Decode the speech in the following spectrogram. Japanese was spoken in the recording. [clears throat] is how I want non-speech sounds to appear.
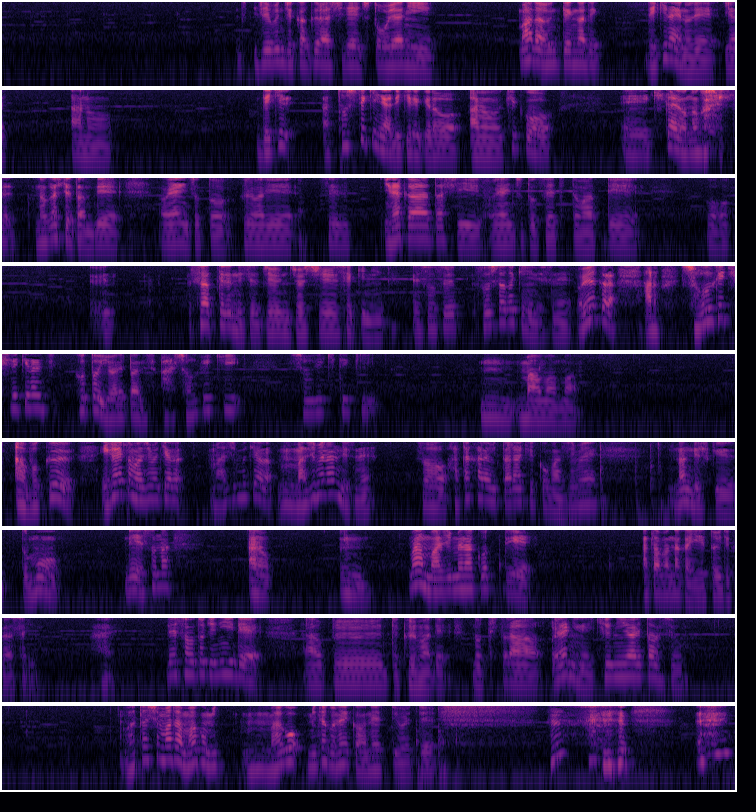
自分実家暮らしでちょっと親にまだ運転がでできないのでいやあのできるあ都市的にはできるけどあの結構、えー機会を逃して逃してたんで親にちょっと車で連れて田舎だし親にちょっと連れてってもらってこう座ってるんですよ準助手席に。えそうするそうした時にですね親からあの衝撃的なことを言われたんです。あ衝撃衝撃的。うんまあまあまあ。あ僕意外と真面目キャラ真面目キャラ、うん、真面目なんですね。そう旗から見たら結構真面目なんですけれどもでそんなあのうん。まあ真面目な子って頭の中入れといてくださいよ。はい。でその時にであブーンって車で乗ってたら親にね急に言われたんですよ。私まだ孫み孫見たくないからねって言われてん？[laughs] っ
